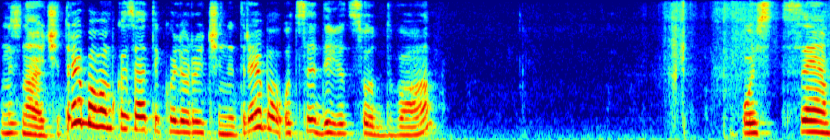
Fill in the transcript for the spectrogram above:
не знаю, чи треба вам казати кольори, чи не треба. Оце 902. Ось це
